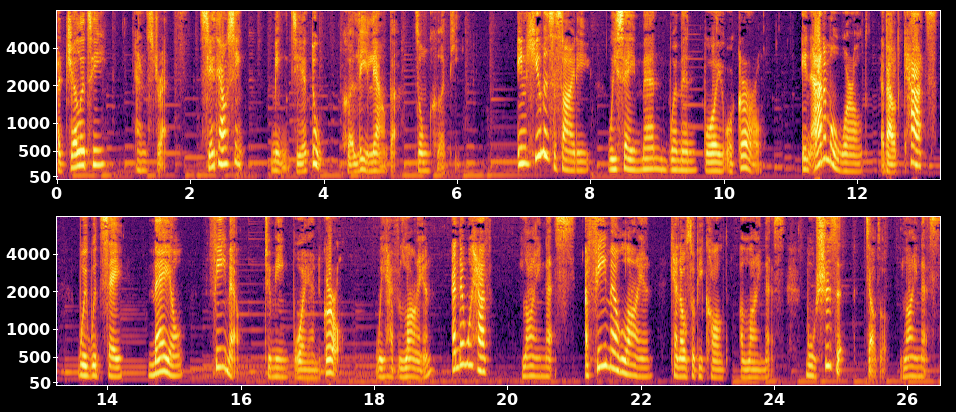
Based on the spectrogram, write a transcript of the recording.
agility, and strength. 协调性、敏捷度和力量的综合体。In human society, we say man, woman, boy, or girl. In animal world, about cats, we would say male, female to mean boy and girl. We have lion, and then we have lioness. A female lion can also be called a lioness. 母狮子 叫做 lioness.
